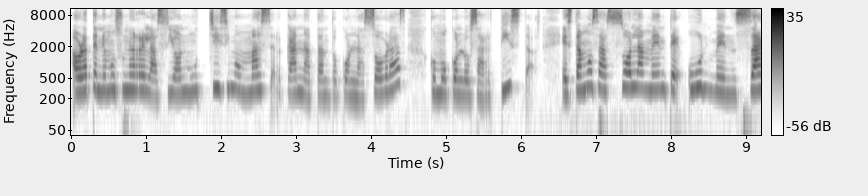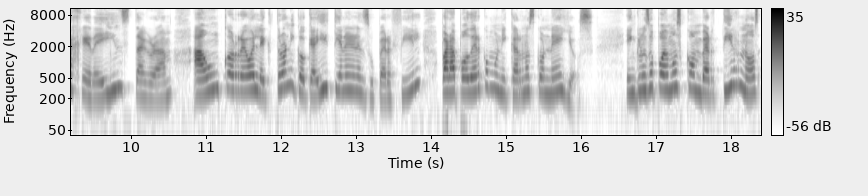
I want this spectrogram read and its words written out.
Ahora tenemos una relación muchísimo más cercana tanto con las obras como con los artistas. Estamos a solamente un mensaje de Instagram, a un correo electrónico que ahí tienen en su perfil para poder comunicarnos con ellos. Incluso podemos convertirnos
